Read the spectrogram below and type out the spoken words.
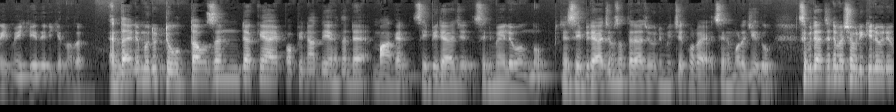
റീമേക്ക് ചെയ്തിരിക്കുന്നത്. എന്തായാലും ഒരു ടൂ തൗസൻഡ് ഒക്കെ ആയപ്പോൾ പിന്നെ അദ്ദേഹത്തിന്റെ മകൻ സിബിരാജ് സിനിമയിൽ വന്നു. പിന്നെ സിബിരാജും സത്യരാജും ഒരുമിച്ച് കുറേ സിനിമകൾ ചെയ്തു. സിബിരാജിന്റെ പക്ഷേ ഒരിക്കലും ഒരു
